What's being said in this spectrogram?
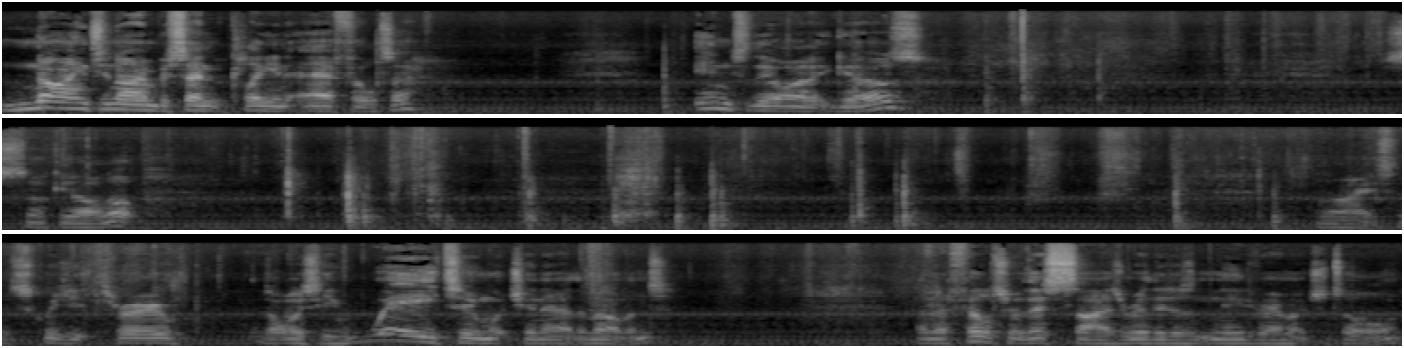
99% clean air filter. Into the oil it goes. Soak it all up. Right, and squeeze it through. There's obviously way too much in there at the moment. And a filter of this size really doesn't need very much at all.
